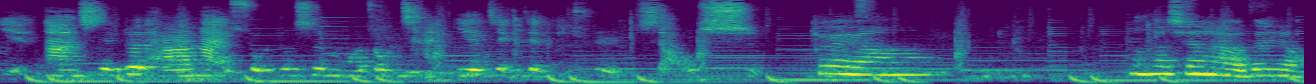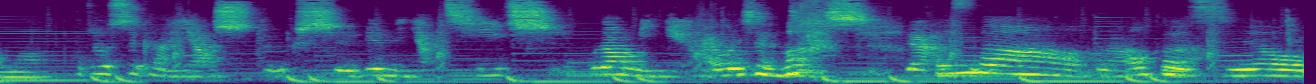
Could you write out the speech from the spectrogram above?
业。那其实对台湾来说，就是某种产业渐渐的去消失。对啊，那他现在还有在养吗？他就是可能养十池变成养七池，不知道明年还会剩几池这样子。真的啊，好可惜哦，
